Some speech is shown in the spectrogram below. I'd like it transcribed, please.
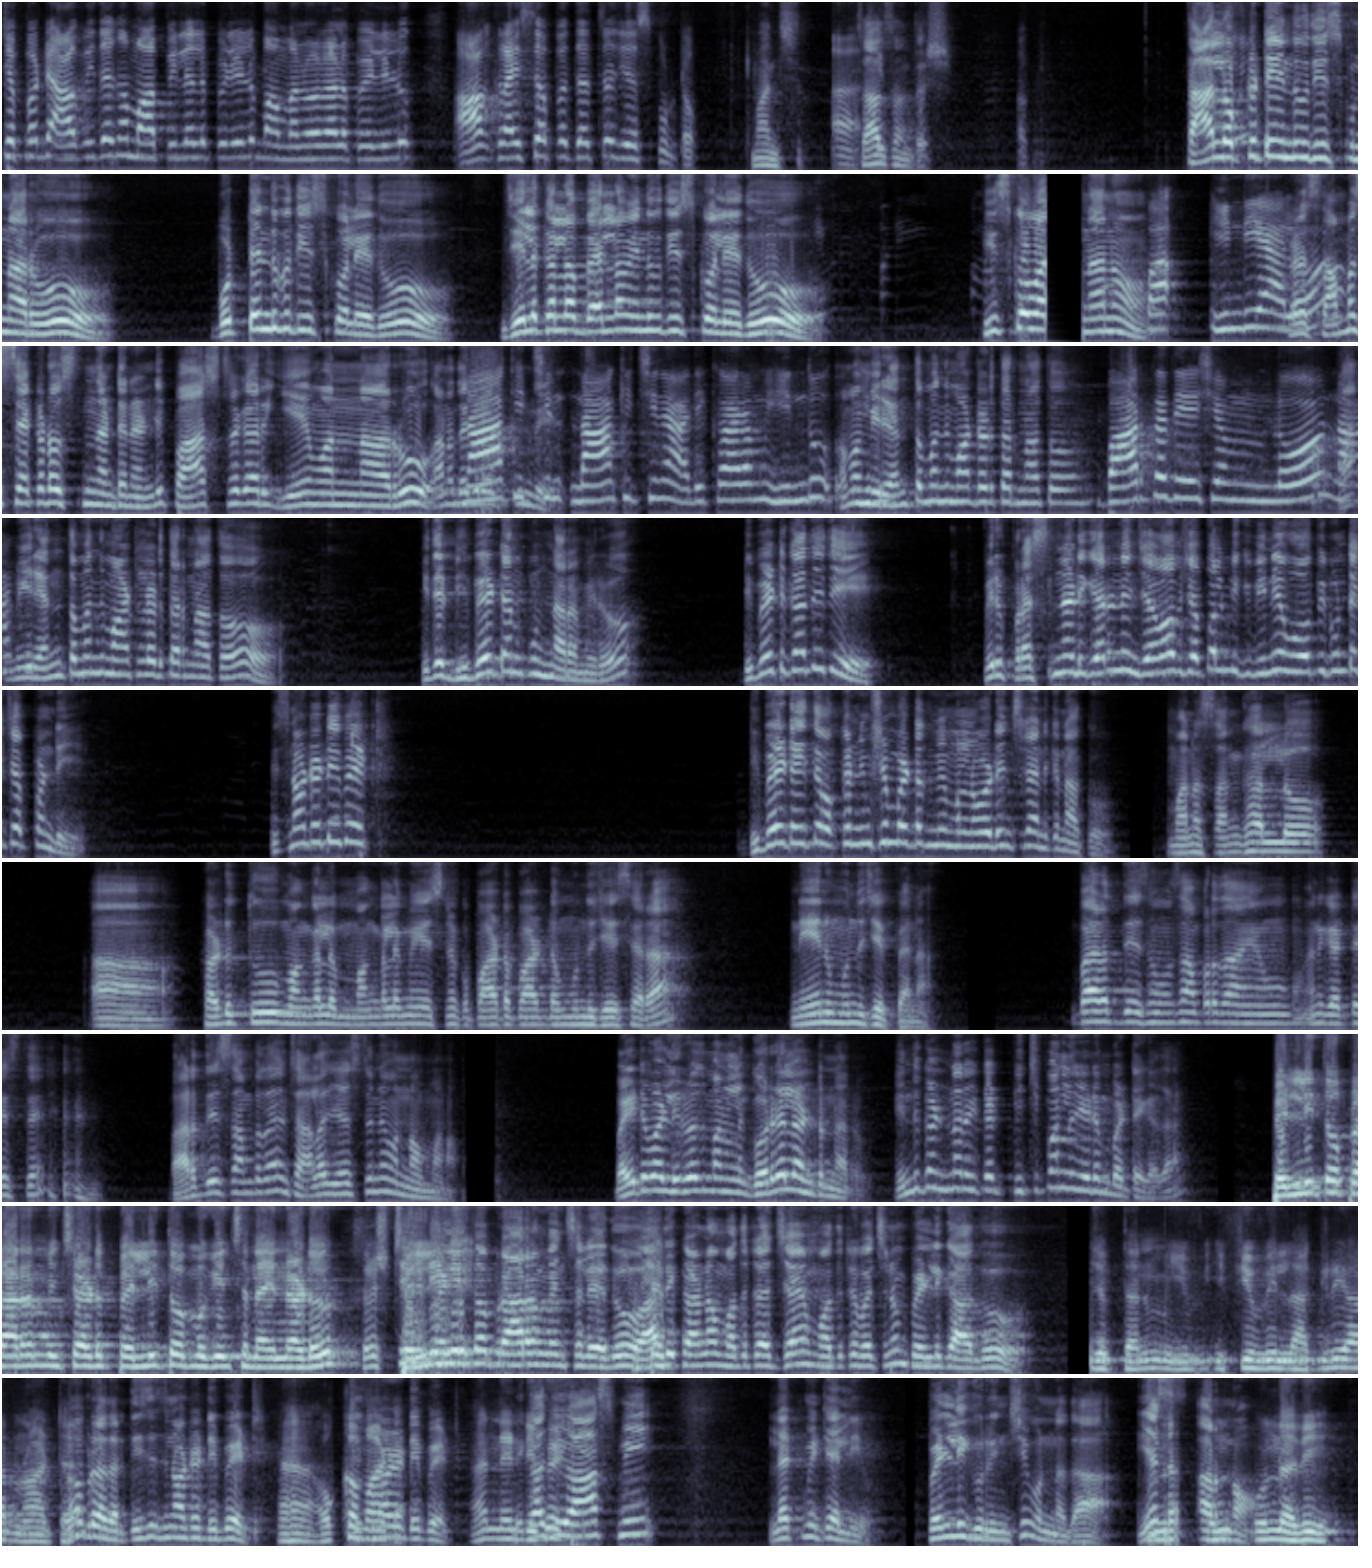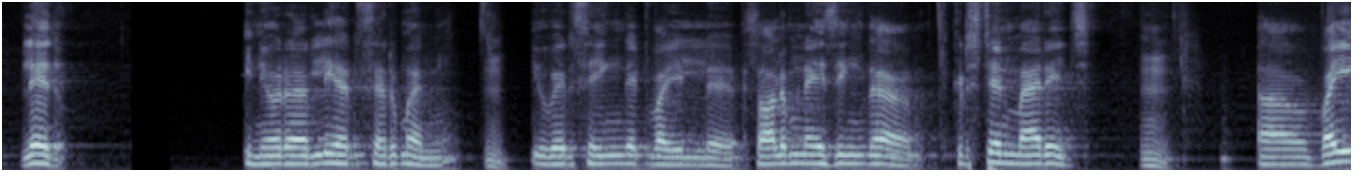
చెప్పండి ఆ విధంగా మా పిల్లల పెళ్ళిళ్ళు మా మనవరాల పెళ్ళిళ్ళు ఆ క్రైస్తవ పద్ధతిలో చేసుకుంటాం. మంచిది. ఆ, చాలా సంతోషం. తాళ్ళొక్కటే ఎందుకు తీసుకున్నారు? బొట్టెందుకు తీసుకోలేదు? జీలకర్ర బెల్లం ఎందుకు తీసుకోలేదు? తీసుకోవాలన్నాను. ఇండియాలో ఇక్కడ సమస్య ఎక్కడ వస్తుందంటేనండి పాస్టర్ గారు ఏమన్నారు నాకు. ఇచ్చిన నాకు ఇచ్చిన అధికారం హిందూ అమ్మ మీరు ఎంతమంది మాట్లాడతారు నాతో? భారతదేశంలో మీరు ఎంతమంది మాట్లాడతారు నాతో? ఇదే డిబేట్ అనుకుంటున్నారా మీరు? డిబేట్ కాదు ఇది. మీరు ప్రశ్న అడిగారు నేను జవాబు చెప్పాలి మీకు వినే ఓపిక ఉంటే చెప్పండి. It's not a debate debate అయితే ఒక్క నిమిషం పట్టదు మిమ్మల్ని ఓడించడానికి నాకు. మన సంఘాల్లో కడుతూ మంగళ మంగళమే వేసిన ఒక పాట పాడడం ముందు చేశారా? నేను ముందు చెప్పానా? భారతదేశం సాంప్రదాయం అని కట్టేస్తే. భారతదేశ సాంప్రదాయం చాలా చేస్తూనే ఉన్నాం మనం. బయట వాళ్ళు ఈరోజు మనల్ని గొర్రెలు అంటున్నారు. ఎందుకంటున్నారు? ఇక్కడ పిచ్చి పనులు చేయడం బట్టే కదా. పెళ్ళితో ప్రారంభించాడు పెళ్ళితో ముగించిన అయినాడు సృష్టి పెళ్ళితో ప్రారంభించలేదు. ఆది కాండం మొదటి అధ్యాయం మొదటి వచనం పెళ్ళి కాదు. చెప్తాను if you will agree or not no brother this is not a debate ఒక్క మాట. Debate debate- you me let me tell you పెళ్ళి గురించి ఉన్నదా? ఎస్ ఆర్ నో ఉన్నది. లేదు. In your earlier sermon, you were saying that while uh, solemnizing the Christian marriage, Hmm. uh, why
